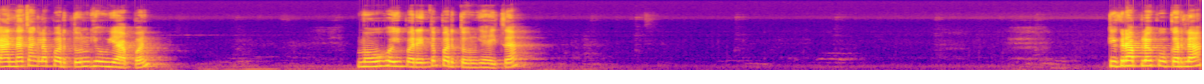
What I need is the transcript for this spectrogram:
कांदा चांगला परतवून घेऊया आपण. मऊ होईपर्यंत परतवून घ्यायचा. तिकडं आपल्या कुकरला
